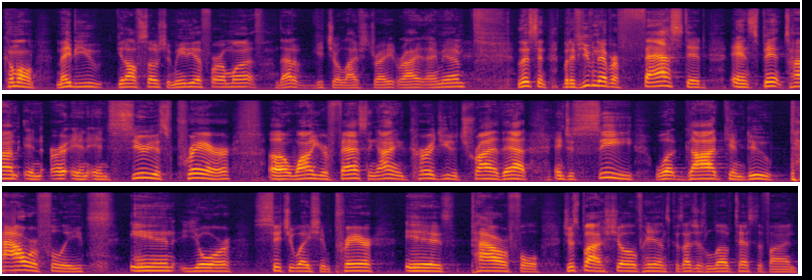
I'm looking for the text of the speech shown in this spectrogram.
Come on, maybe you get off social media for a month. That'll get your life straight, right? Amen. Listen, but if you've never fasted and spent time in, er, in, in serious prayer uh, while you're fasting, I encourage you to try that and just see what God can do powerfully in your situation. Prayer is powerful. Just by a show of hands, because I just love testifying.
